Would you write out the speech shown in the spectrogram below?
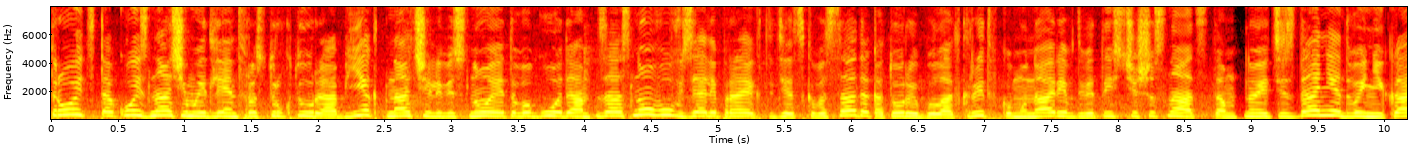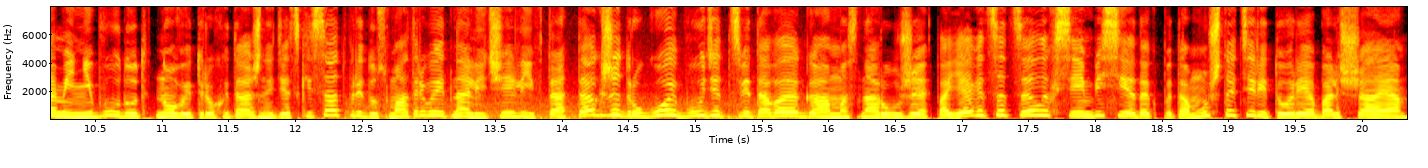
Строить такой значимый для инфраструктуры объект начали весной этого года. За основу взяли проект детского сада, который был открыт в коммунаре в 2016-м. Но эти здания двойниками не будут. Новый трехэтажный детский сад предусматривает наличие лифта. Также другой будет цветовая гамма снаружи. Появится целых семь беседок, потому что территория большая.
